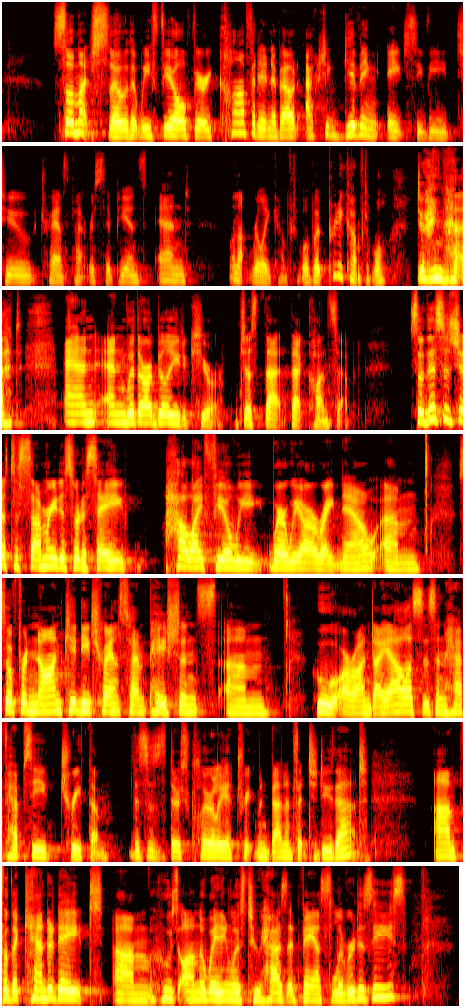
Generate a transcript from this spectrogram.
so much so that we feel very confident about actually giving HCV to transplant recipients and well not really comfortable but pretty comfortable doing that and and with our ability to cure just that that concept so this is just a summary to sort of say how I feel we where we are right now. Um, so for non-kidney transplant patients um, who are on dialysis and have Hep C, treat them. This is there's clearly a treatment benefit to do that. Um, for the candidate um, who's on the waiting list who has advanced liver disease,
